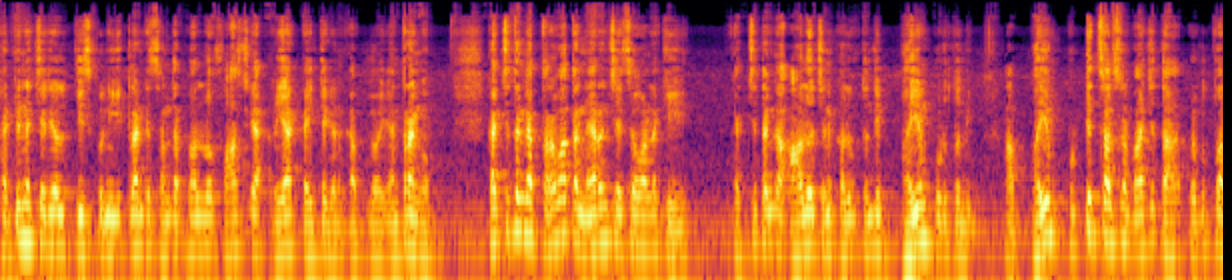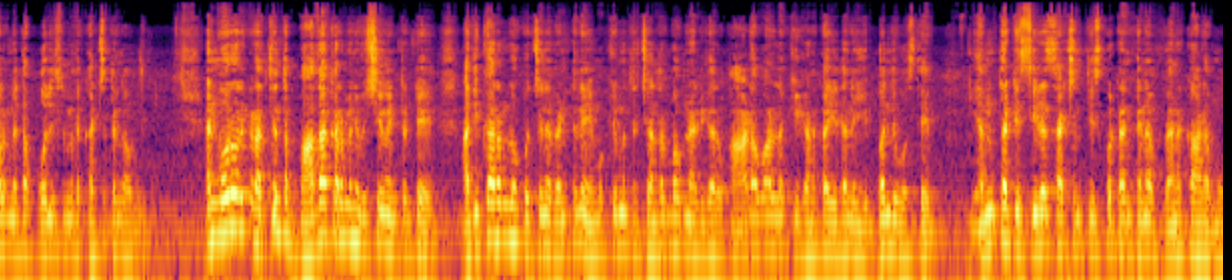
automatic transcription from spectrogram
కఠిన చర్యలు తీసుకుని ఇట్లాంటి సందర్భాల్లో ఫాస్ట్గా రియాక్ట్ అయితే గనక యంత్రాంగం ఖచ్చితంగా తర్వాత నేరం చేసే వాళ్ళకి ఖచ్చితంగా ఆలోచన కలుగుతుంది భయం పుడుతుంది. ఆ భయం పుట్టించాల్సిన బాధ్యత ప్రభుత్వాల మీద పోలీసుల మీద ఖచ్చితంగా ఉంది. అండ్ మోరోవర్ ఇక్కడ అత్యంత బాధాకరమైన విషయం ఏంటంటే అధికారంలోకి వచ్చిన వెంటనే ముఖ్యమంత్రి చంద్రబాబు నాయుడు గారు ఆడవాళ్ళకి గనక ఏదైనా ఇబ్బంది వస్తే ఎంతటి సీరియస్ యాక్షన్ తీసుకోవటానికైనా వెనకాడము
